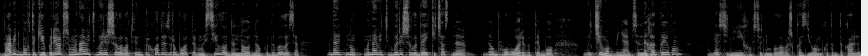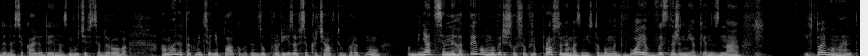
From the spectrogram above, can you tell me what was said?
навіть був такий період, що ми навіть вирішили, от він приходить з роботи, ми сіли один на одного, подивилися. Ми навіть, ну, ми навіть вирішили деякий час не, не обговорювати, бо ми чим обміняємося? Негативом. А я сьогодні їхав, сьогодні була важка зйомка, там така людина, сяка людина, змучився, дорога. А в мене так він сьогодні плакав, один зуб прорізався, кричав температуру. Ну, обмінятися негативом, ми вирішили, що вже просто нема змісту, бо ми двоє виснажені, як я не знаю. І в той момент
